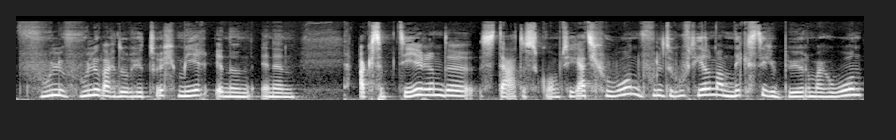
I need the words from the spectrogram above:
Voelen, voelen, waardoor je terug meer in een, in een accepterende status komt. Je gaat gewoon voelen, er hoeft helemaal niks te gebeuren, maar gewoon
